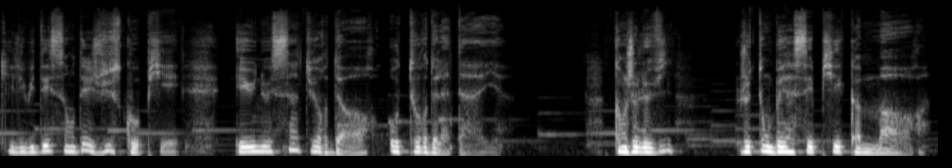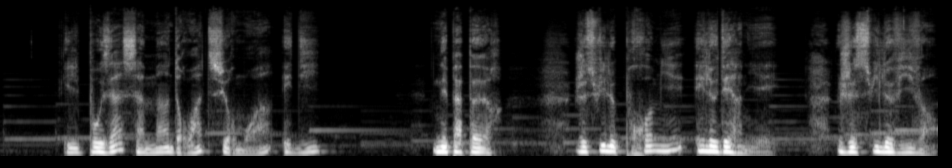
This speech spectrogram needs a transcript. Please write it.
qui lui descendait jusqu'aux pieds et une ceinture d'or autour de la taille. Quand je le vis, je tombai à ses pieds comme mort. Il posa sa main droite sur moi et dit ⁇ N'aie pas peur, je suis le premier et le dernier, je suis le vivant.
